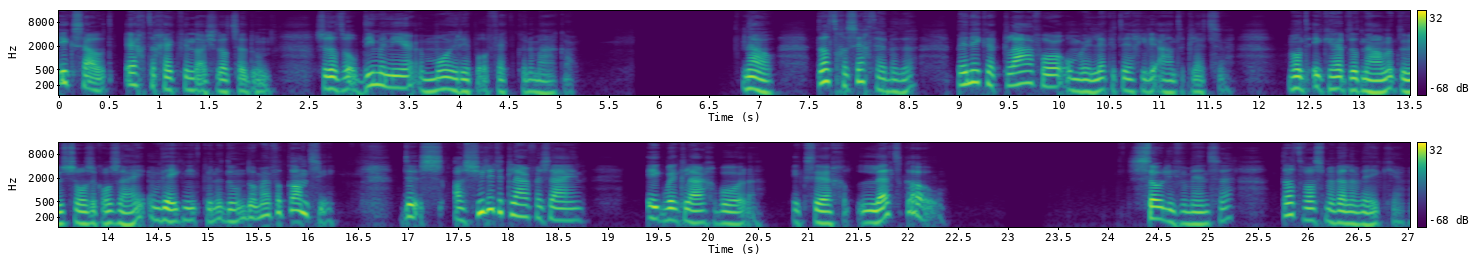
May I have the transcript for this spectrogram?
Ik zou het echt te gek vinden als je dat zou doen, zodat we op die manier een mooi ripple effect kunnen maken. Nou, dat gezegd hebbende, ben ik er klaar voor om weer lekker tegen jullie aan te kletsen. Want ik heb dat namelijk dus, zoals ik al zei, een week niet kunnen doen door mijn vakantie. Dus als jullie er klaar voor zijn, ik ben klaargeboren. Ik zeg, let's go! Zo lieve mensen, dat was me wel een weekje.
